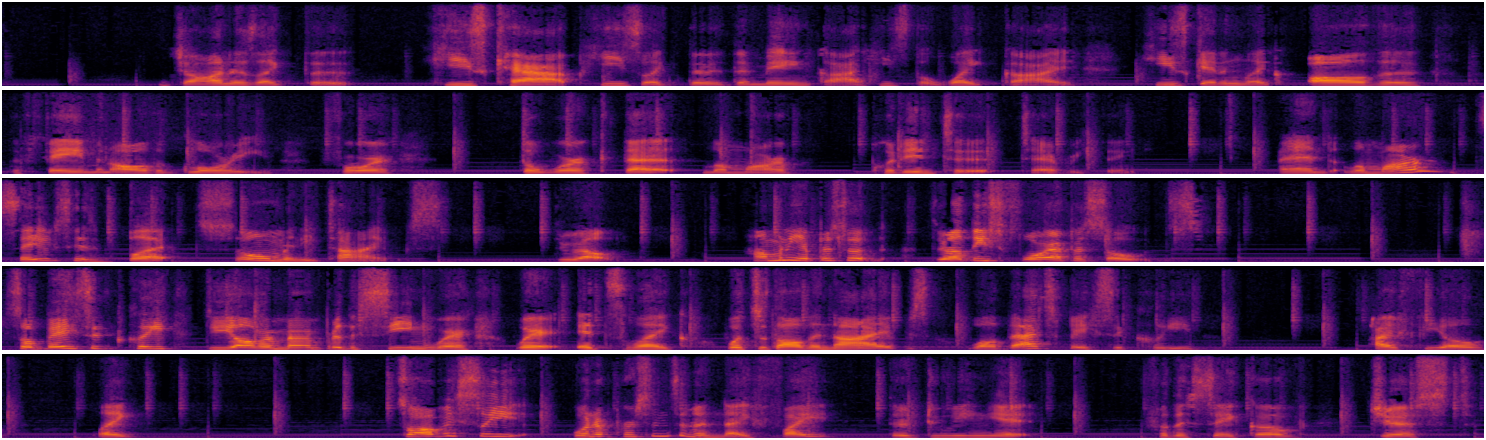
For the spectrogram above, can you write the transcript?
John is like the he's Cap, he's like the the main guy, he's the white guy. He's getting like all the the fame and all the glory for the work that Lamar put into to everything. And Lamar saves his butt so many times throughout how many episodes throughout these four episodes? So basically, do y'all remember the scene where where it's like what's with all the knives? Well, that's basically I feel like so obviously when a person's in a knife fight, they're doing it for the sake of just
